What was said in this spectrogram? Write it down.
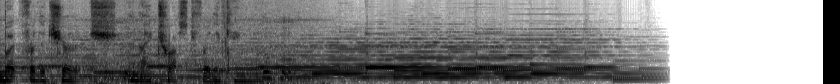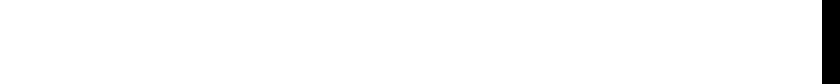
but for the church, and I trust for the kingdom. Mm-hmm.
